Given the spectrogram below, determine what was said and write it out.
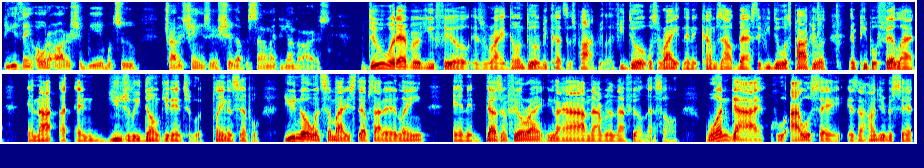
do you think older artists should be able to try to change their shit up to sound like the younger artists? do whatever you feel is right. Don't do it because it's popular. If you do it what's right, then it comes out best. If you do what's popular, then people feel that and not uh, and usually don't get into it. Plain and simple. You know when somebody steps out of their lane and it doesn't feel right, you're like, ah, I'm not really not feeling that song. One guy who I will say is hundred percent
